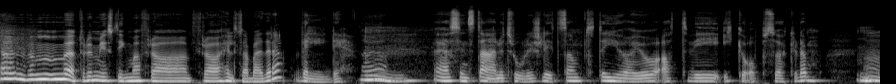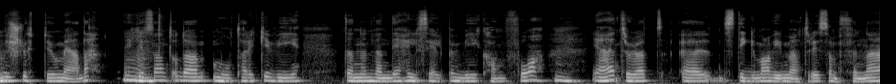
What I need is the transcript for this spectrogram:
Ja, møter du mye stigma fra, fra helsearbeidere? Veldig. Mm. Jeg syns det er utrolig slitsomt. Det gjør jo at vi ikke oppsøker dem. Mm. Vi slutter jo med det. Ikke mm. sant? Og da mottar ikke vi den nødvendige helsehjelpen vi kan få. Mm. Jeg tror at uh, stigma vi møter i samfunnet,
